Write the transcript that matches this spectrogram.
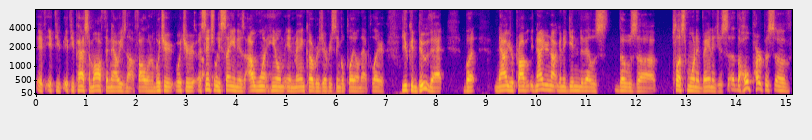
If if you if you pass him off, then now he's not following him. What you're what you're essentially saying is, I want him in man coverage every single play on that player. You can do that, but now you're probably now you're not going to get into those those uh, plus one advantages. Uh, the whole purpose of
